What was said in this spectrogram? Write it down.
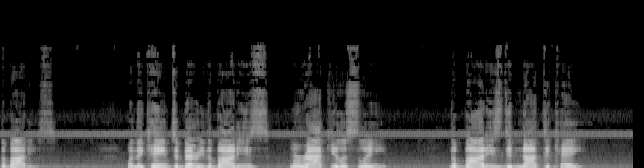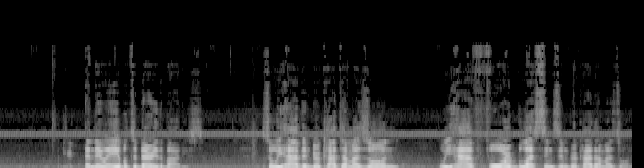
the bodies. When they came to bury the bodies, miraculously, the bodies did not decay, and they were able to bury the bodies. So we have in Birkat Hamazon, we have four blessings in Birkat Hamazon.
